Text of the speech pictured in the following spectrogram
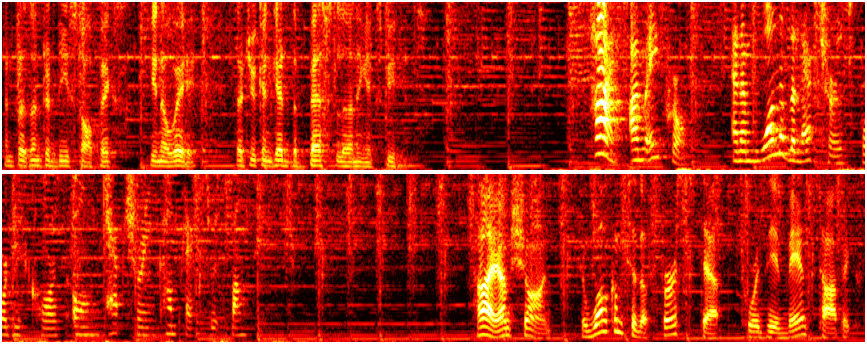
and presented these topics in a way that you can get the best learning experience. Hi, I'm April, and I'm one of the lecturers for this course on capturing complex responses. Hi, I'm Sean, and welcome to the first step towards the advanced topics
